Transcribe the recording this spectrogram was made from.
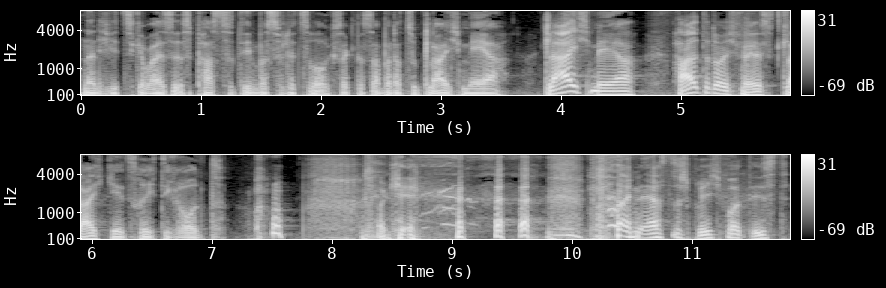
nein, nicht witzigerweise, es passt zu dem, was du letzte Woche gesagt hast, aber dazu gleich mehr. Gleich mehr. Haltet euch fest, gleich geht's richtig rund. Okay. mein erstes Sprichwort ist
